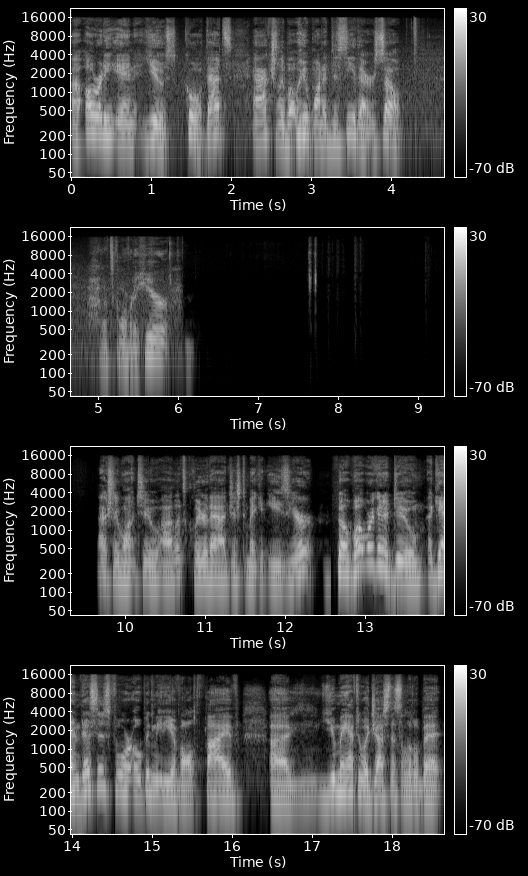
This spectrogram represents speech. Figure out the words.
uh, already in use. Cool. That's actually what we wanted to see there. So let's come over to here. actually want to, uh, let's clear that just to make it easier. So what we're going to do, again, this is for Open Media Vault 5. Uh, you may have to adjust this a little bit,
